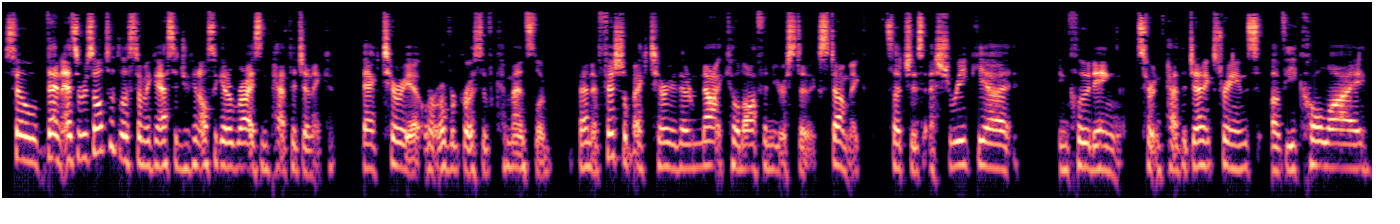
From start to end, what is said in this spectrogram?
So then as a result of low stomach acid, you can also get a rise in pathogenic bacteria or overgrowth of commensal or beneficial bacteria that are not killed off in your acidic stomach, such as Escherichia, including certain pathogenic strains of E. coli,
